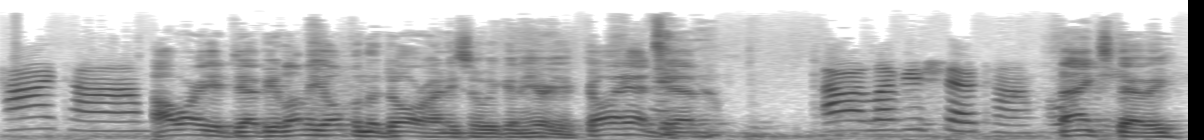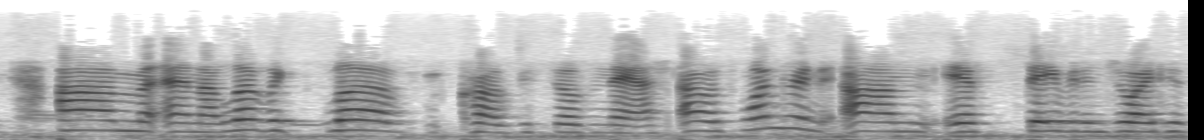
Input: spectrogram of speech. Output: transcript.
Hi, Tom. How are you, Debbie? Let me open the door, honey, so we can hear you. Go ahead, Deb. Oh, I love your show, Tom. Thanks, Debbie. Um, and I love the love Crosby, Stills, and Nash. I was wondering um, if David enjoyed his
